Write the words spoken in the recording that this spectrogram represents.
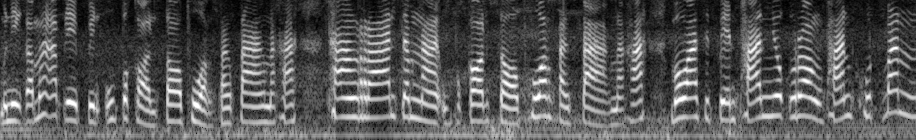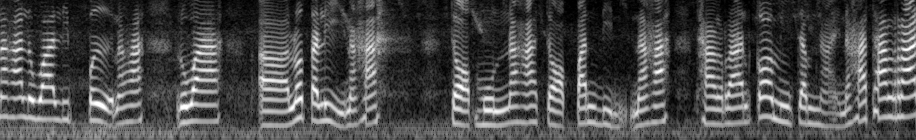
วันนี้ก็มาอัปเดตเป็นอุปกรณ์ต่อพ่วงต่างๆนะคะ ทางร้านจำหน่ายอุปกรณ์ต่อพ่วงต่างๆนะคะไม่ว่าจะเป็นพันยกร่องพันคุดบั้นนะคะ หรือว่าลิปเปอร์นะคะ หรือว่าเอ่อลอตเตอรี่นะคะ จอบหมุนนะคะ จอบปั้นดินนะคะ ทางร้านก็มีจำหน่ายนะคะ ทางร้าน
